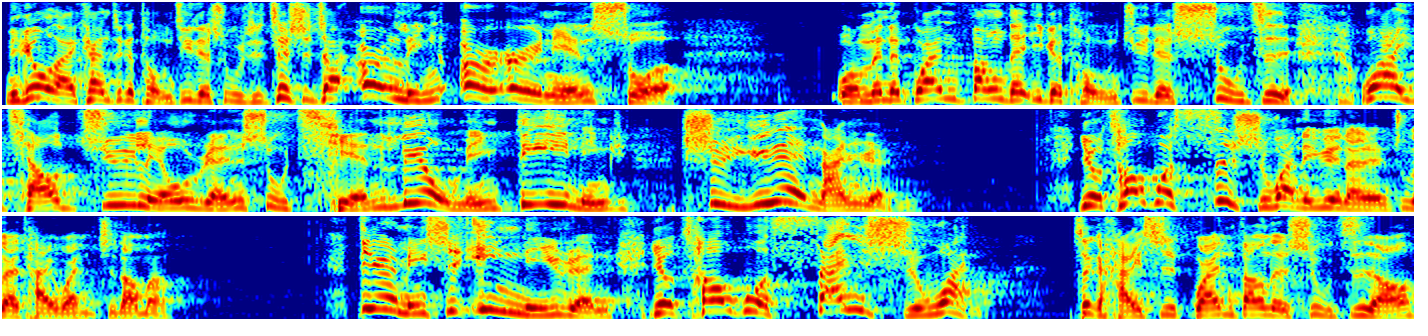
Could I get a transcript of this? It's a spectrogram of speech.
你跟我来看这个统计的数字，这是在二零二二年所我们的官方的一个统计的数字。外侨居留人数前六名，第一名是越南人，有超过四十万的越南人住在台湾，你知道吗？第二名是印尼人，有超过三十万，这个还是官方的数字哦。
